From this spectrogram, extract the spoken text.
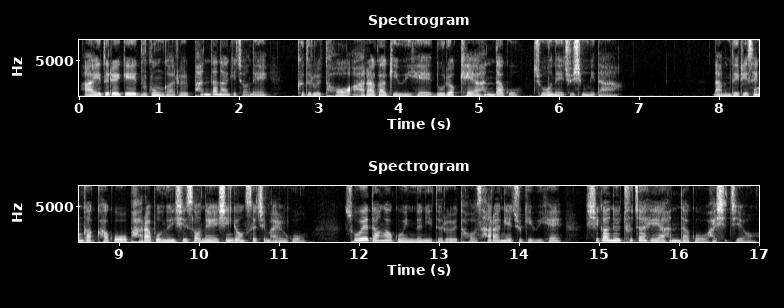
아이들에게 누군가를 판단하기 전에 그들을 더 알아가기 위해 노력해야 한다고 조언해 주십니다. 남들이 생각하고 바라보는 시선에 신경 쓰지 말고 소외당하고 있는 이들을 더 사랑해 주기 위해 시간을 투자해야 한다고 하시지요.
